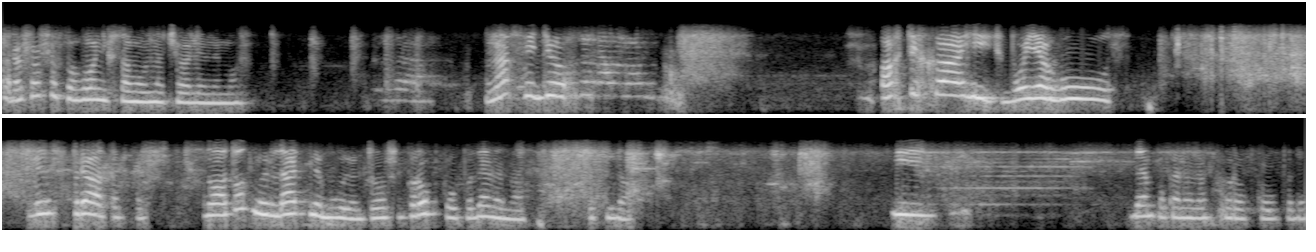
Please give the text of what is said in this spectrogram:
Хорошо, що погоні в самому началі нема. У нас відео... Ах ти хагіч, боягуз. Він спрятався. Ну а тут ми ждать не будемо, тому що коробка упаде на нас. Сюди. І йдемо, поки на нас коробка упаде.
